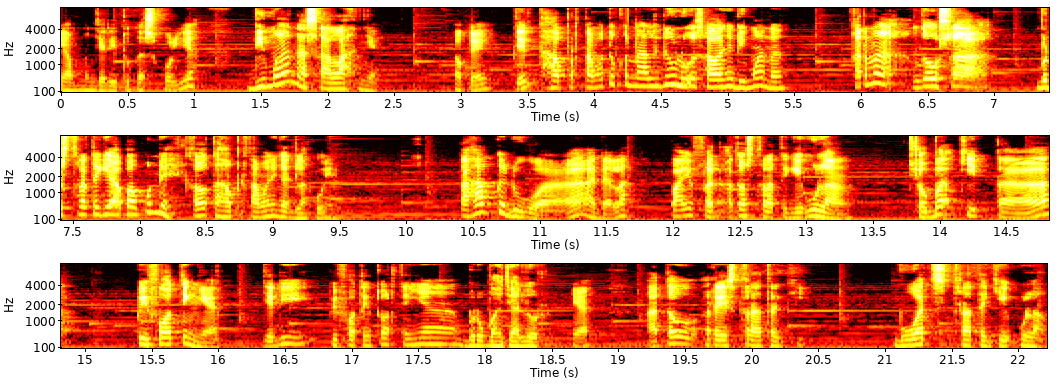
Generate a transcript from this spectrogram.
yang menjadi tugas kuliah? Di mana salahnya? Oke, jadi tahap pertama tuh kenali dulu salahnya di mana. Karena nggak usah berstrategi apa pun deh kalau tahap pertama ini nggak dilakuin. Tahap kedua adalah pivot atau strategi ulang coba kita pivoting ya. Jadi pivoting itu artinya berubah jalur ya atau restrategi. Buat strategi ulang.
